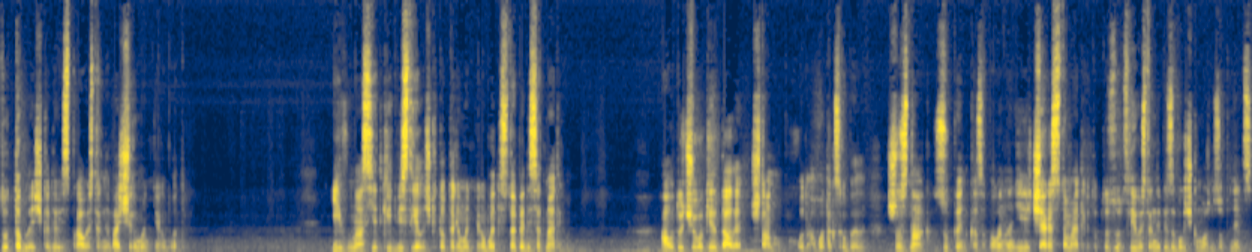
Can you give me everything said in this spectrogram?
Тут табличка, дивись, з правої сторони, бачиш ремонтні роботи? І в нас є такі дві стрілочки, тобто ремонтні роботи 150 метрів. А отут чуваки дали штангу, походу, або так зробили, що знак зупинка заборонена діє через 100 метрів. Тобто тут з лівої сторони під заборчиком можна зупинитися.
